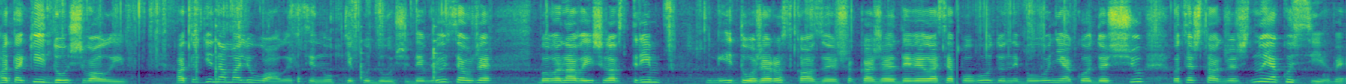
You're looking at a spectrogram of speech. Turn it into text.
А такий дощ валив. А тоді намалювали в синоптику дощ. Дивлюся вже, бо вона вийшла в стрім і теж розказує, що каже, дивилася погоду, не було ніякого дощу. Оце ж так же ну як усі ви.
